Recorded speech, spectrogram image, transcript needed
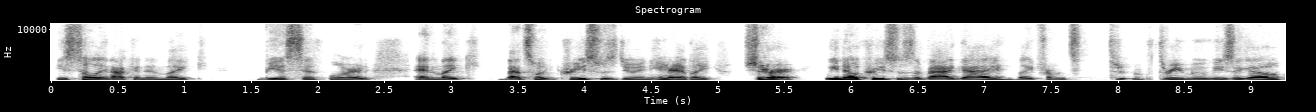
He's totally not gonna like be a Sith Lord. And like that's what Kreese was doing here. Like, sure, we know Kreese was a bad guy, like from th- three movies ago,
